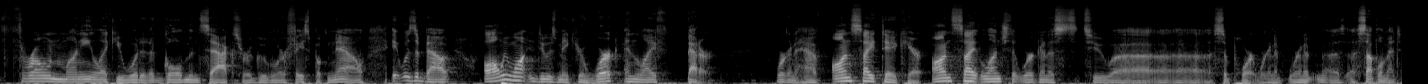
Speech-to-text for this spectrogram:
thrown money like you would at a goldman sachs or a google or facebook now. It was about all we want to do is make your work and life better we're going to have on-site daycare, on-site lunch that we're going to to uh, uh, support. We're going to we're going to uh, supplement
